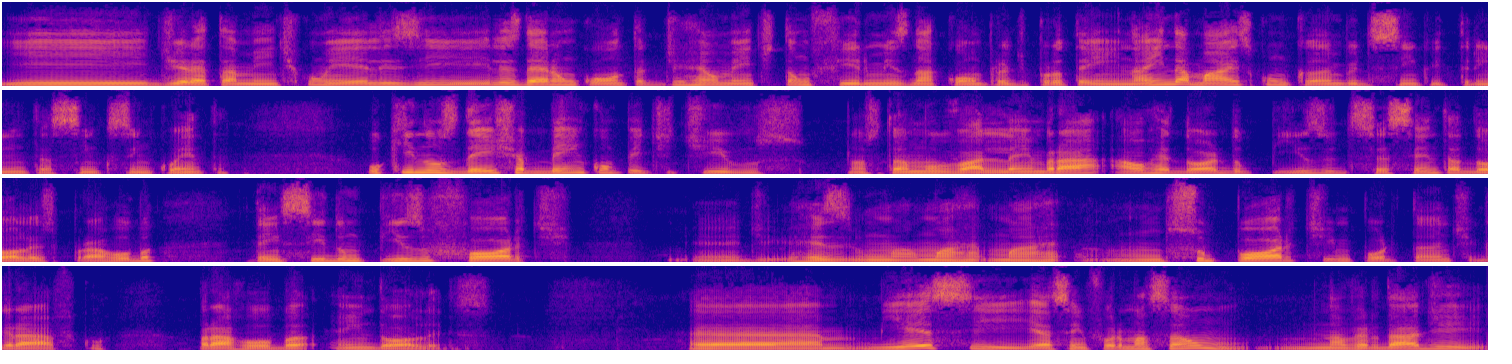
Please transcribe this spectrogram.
e diretamente com eles e eles deram conta de realmente estão firmes na compra de proteína, ainda mais com câmbio de 5,30, 5,50, o que nos deixa bem competitivos. Nós estamos, vale lembrar, ao redor do piso de 60 dólares por arroba, tem sido um piso forte de, uma, uma, uma, um suporte importante gráfico para arroba em dólares. É, e esse, essa informação, na verdade,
